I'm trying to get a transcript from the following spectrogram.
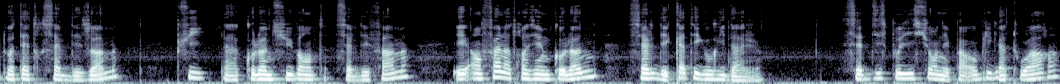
doit être celle des hommes, puis la colonne suivante celle des femmes, et enfin la troisième colonne celle des catégories d'âge. Cette disposition n'est pas obligatoire,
